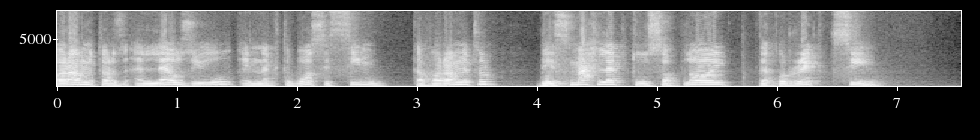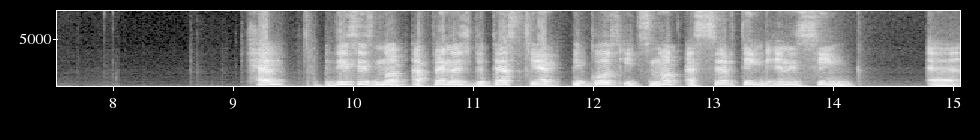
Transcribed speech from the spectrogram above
parameters allows you انك تباص السيم كبارامتر بيسمح لك to supply the correct scene حلو this is not a finished test yet because it's not asserting anything آه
